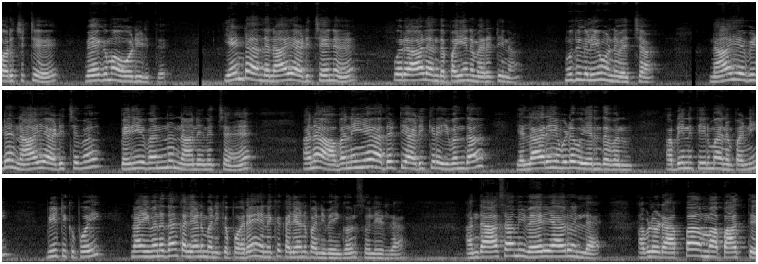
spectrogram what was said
குறைச்சிட்டு வேகமாக ஓடிடுது ஏண்டா அந்த நாயை அடித்தேன்னு ஒரு ஆள் அந்த பையனை மிரட்டினான் முதுகுலையும் ஒன்று வச்சான். நாயை விட நாயை அடித்தவன் பெரியவன்னு நான் நினச்சேன். ஆனால் அவனையே அதட்டி அடிக்கிற இவன் தான் எல்லாரையும் விட உயர்ந்தவன் அப்படின்னு தீர்மானம் பண்ணி வீட்டுக்கு போய் நான் இவனை தான் கல்யாணம் பண்ணிக்க போகிறேன் எனக்கு கல்யாணம் பண்ணி வைங்கன்னு சொல்லிடுறா. அந்த ஆசாமி வேறு யாரும் இல்லை. அவளோட அப்பா அம்மா பார்த்து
